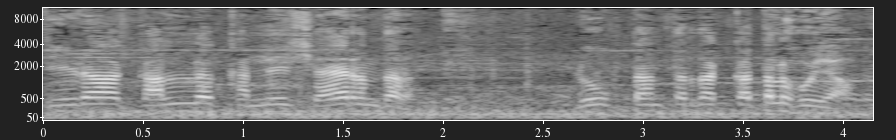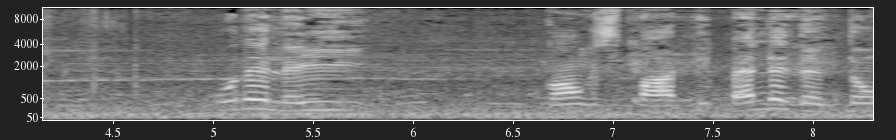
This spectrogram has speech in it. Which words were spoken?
ਜਿਹੜਾ ਕੱਲ ਖੰਨੇ ਸ਼ਹਿਰ ਅੰਦਰ ਲੋਕਤੰਤਰ ਦਾ ਕਤਲ ਹੋਇਆ, ਉਹਦੇ ਲਈ ਕਾਂਗਰਸ ਪਾਰਟੀ ਪਹਿਲੇ ਦਿਨ ਤੋਂ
